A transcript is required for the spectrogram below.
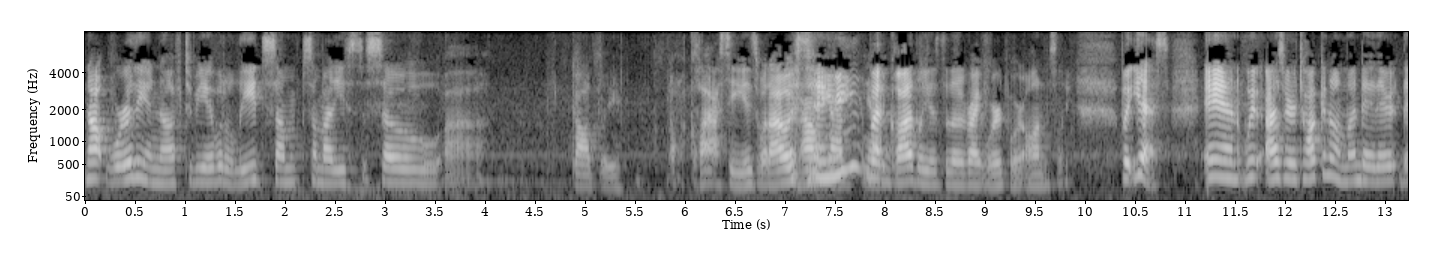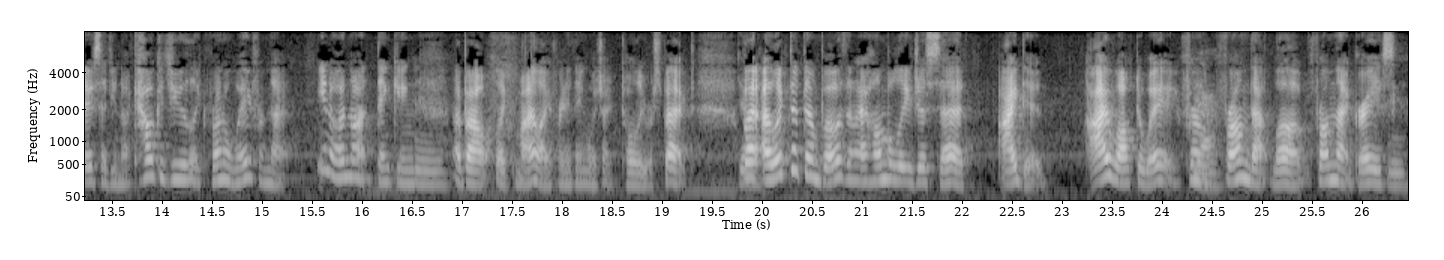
not worthy enough to be able to lead some somebody so. Uh, Godly. oh, classy is what I was Okay, saying, yeah. but godly is the right word for it, honestly. But yes, and we, as we were talking on Monday, they they said, you know, like, how could you like run away from that? You know, not thinking Mm. about like my life or anything, which I totally respect. But I looked at them both and I humbly just said, I did. I walked away from Yeah. from that love, from that grace. Mm.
